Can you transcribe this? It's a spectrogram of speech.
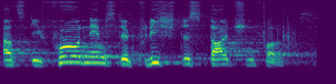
als die vornehmste Pflicht des deutschen Volkes.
